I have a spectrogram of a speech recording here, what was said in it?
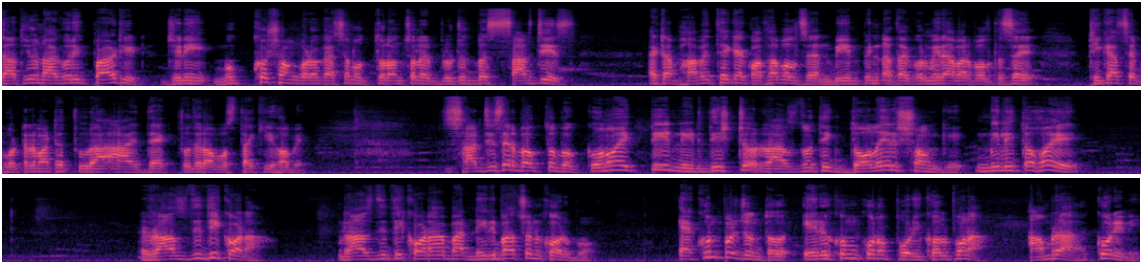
জাতীয় নাগরিক পার্টির যিনি মুখ্য সংগঠক আছেন উত্তরাঞ্চলের ব্লুটুথ বাস সার্জিস একটা ভাবে থেকে কথা বলছেন, বিএনপির নেতাকর্মীরা আবার বলতেছে, ঠিক আছে, ভোটের মাঠে তুরা আয়, দেখ তোদের অবস্থা কি হবে। সার্জিসের বক্তব্য, কোনো একটি নির্দিষ্ট রাজনৈতিক দলের সঙ্গে মিলিত হয়ে রাজনীতি করা রাজনীতি করা বা নির্বাচন করব, এখন পর্যন্ত এরকম কোনো পরিকল্পনা আমরা করিনি।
